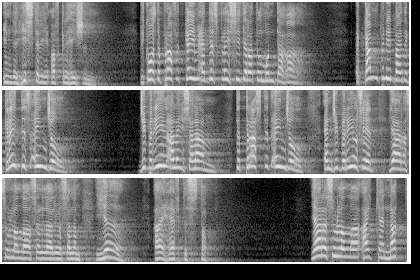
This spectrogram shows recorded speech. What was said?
in the history of creation. Because the Prophet came at this place, Sidratul Muntaha, accompanied by the greatest angel, Jibreel alayhi salam, the trusted angel. And Jibreel said, Ya Rasulullah sallallahu alayhi wa sallam, yeah, I have to stop. Ya Rasulullah, I cannot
